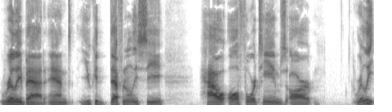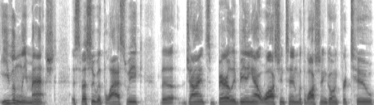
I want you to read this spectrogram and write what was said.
really bad, and you could definitely see how all four teams are really evenly matched, especially with last week the Giants barely beating out Washington, with Washington going for two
